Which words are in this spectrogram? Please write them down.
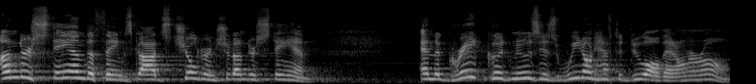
understand the things God's children should understand. And the great good news is we don't have to do all that on our own.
